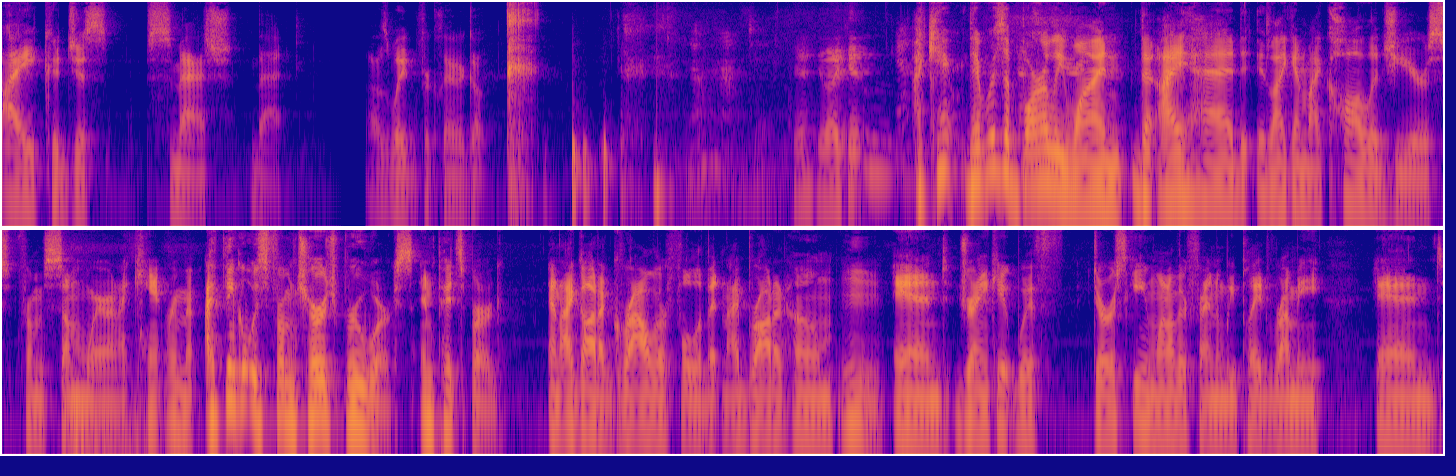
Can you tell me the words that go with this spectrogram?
I could just smash that. I was waiting for Claire to go. No, have to. Yeah, you like it? I can't. There was a barley wine that I had like in my college years from somewhere, and I can't remember. I think it was from Church Brew Works in Pittsburgh, and I got a growler full of it, and I brought it home Mm. and drank it with Dursky and one other friend, and we played rummy. And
